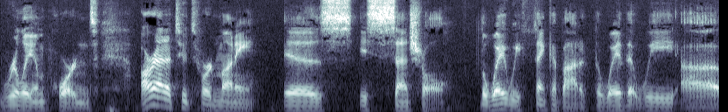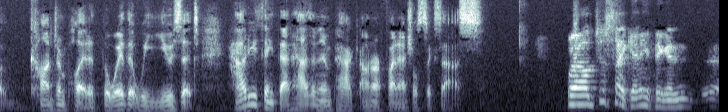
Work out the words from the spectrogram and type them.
really important. Our attitude toward money is essential. The way we think about it, the way that we uh, contemplate it, the way that we use it. How do you think that has an impact on our financial success? Well, just like anything, and uh,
